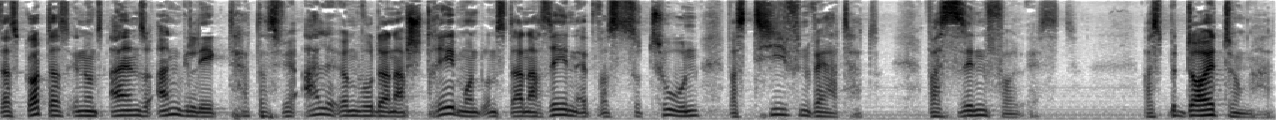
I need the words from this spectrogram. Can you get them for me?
dass Gott das in uns allen so angelegt hat, dass wir alle irgendwo danach streben und uns danach sehen, etwas zu tun, was tiefen Wert hat, was sinnvoll ist, was Bedeutung hat.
